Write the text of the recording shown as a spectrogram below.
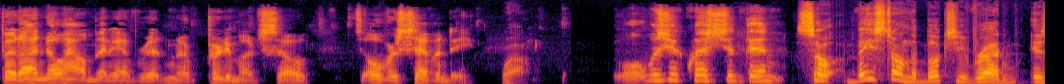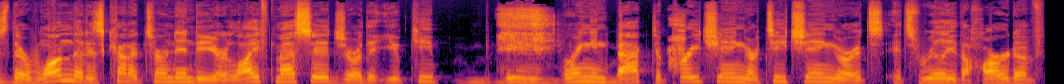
but I know how many I've written, or pretty much so. It's over 70. Wow. What was your question then? So, based on the books you've read, is there one that has kind of turned into your life message, or that you keep being bringing back to preaching or teaching, or it's it's really the heart of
